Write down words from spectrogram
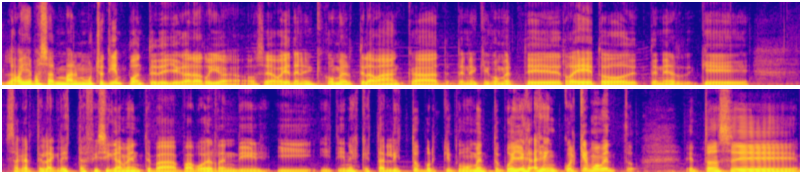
la vaya a pasar mal mucho tiempo antes de llegar arriba. O sea, vaya a tener que comerte la banca, tener que comerte retos, tener que sacarte la cresta físicamente para poder rendir y, tienes que estar listo porque tu momento puede llegar en cualquier momento. Entonces,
